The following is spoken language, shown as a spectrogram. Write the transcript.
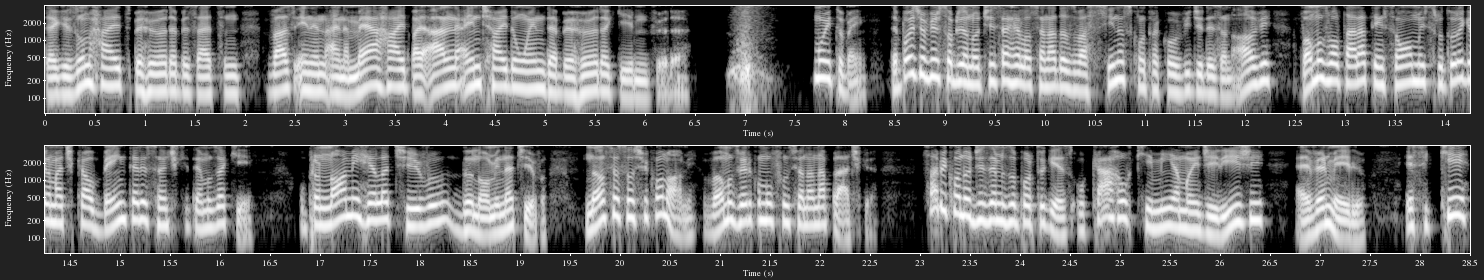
der Gesundheitsbehörde besetzen, was ihnen eine Mehrheit bei allen Entscheidungen der Behörde geben würde. Muito bem. Depois de ouvir sobre a notícia relacionada às vacinas contra a Covid-19, vamos voltar a atenção a uma estrutura gramatical bem interessante que temos aqui. O pronome relativo do nominativo. Não se assuste com o nome, vamos ver como funciona na prática. Sabe quando dizemos no português o carro que minha mãe dirige é vermelho? Esse que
